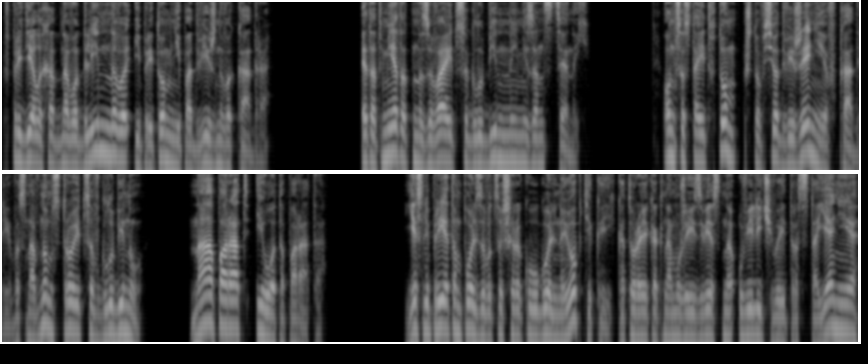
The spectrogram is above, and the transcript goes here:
в пределах одного длинного и притом неподвижного кадра. Этот метод называется глубинной мизансценой. Он состоит в том, что все движение в кадре в основном строится в глубину, на аппарат и от аппарата. Если при этом пользоваться широкоугольной оптикой, которая, как нам уже известно, увеличивает расстояние,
